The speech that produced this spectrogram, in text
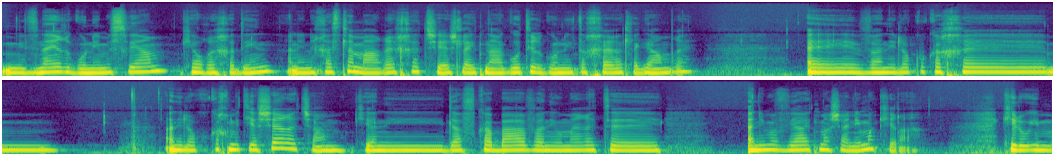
ממבנה ארגוני מסוים, כעורכת דין. אני נכנסת למערכת שיש לה התנהגות ארגונית אחרת לגמרי, אה, ואני לא כל כך... אה, אני לא כל כך מתיישרת שם, כי אני דווקא באה ואני אומרת, אה, אני מביאה את מה שאני מכירה. כאילו, אם,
